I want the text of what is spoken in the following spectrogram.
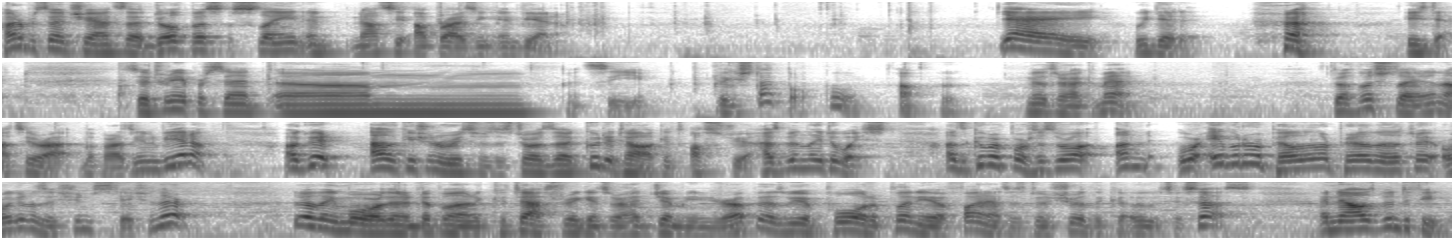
100% chance that Dollfuss slain in Nazi uprising in Vienna. Yay! We did it. He's dead. So 28%, um, let's see. The Gestapo, cool. Oh, military high command. Dollfuss slain in Nazi uprising in Vienna. A great allocation of resources towards the coup d'etat against Austria has been laid to waste, as government forces were, were able to repel the paramilitary organization stationed there. Nothing more than a diplomatic catastrophe against our hegemony in Europe, as we have pulled plenty of finances to ensure the coup's success, and now has been defeated.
